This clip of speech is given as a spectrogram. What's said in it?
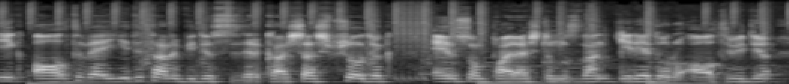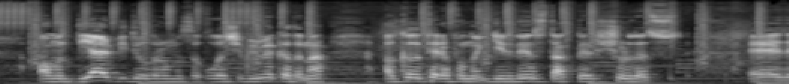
ilk 6 veya 7 tane video sizlere karşılaşmış olacak. En son paylaştığımızdan geriye doğru 6 video. Ama diğer videolarımıza ulaşabilmek adına akıllı telefona girdiğiniz takdirde şurada e,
